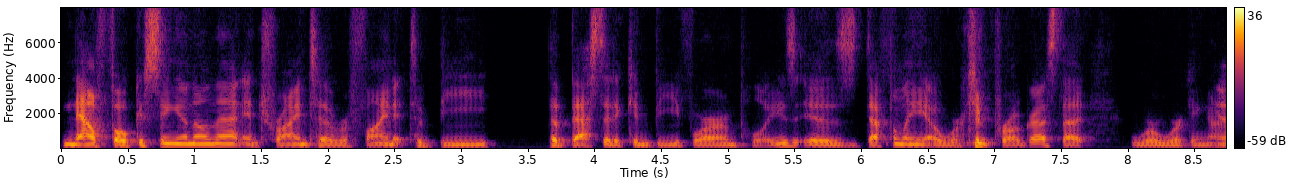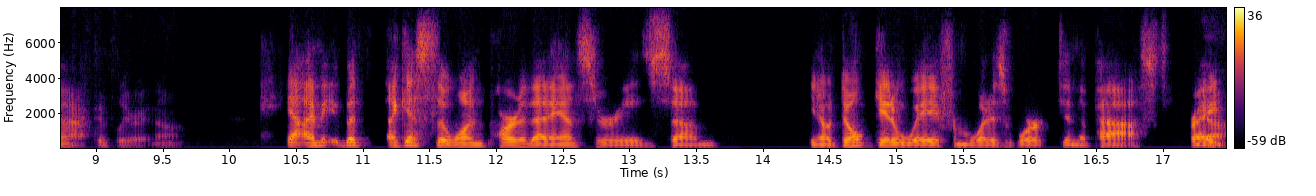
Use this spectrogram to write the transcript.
now focusing in on that and trying to refine it to be the best that it can be for our employees is definitely a work in progress that we're working on yeah. actively right now. Yeah, I mean, but I guess the one part of that answer is, um, you know, don't get away from what has worked in the past, right?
